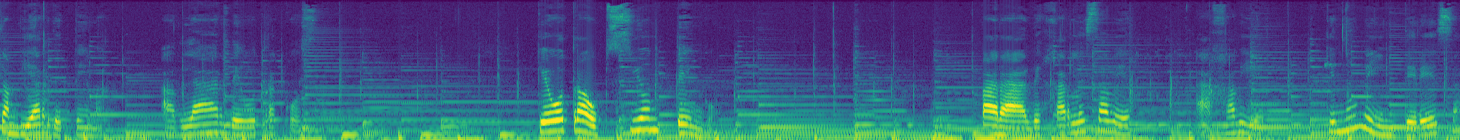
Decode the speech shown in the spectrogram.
cambiar de tema hablar de otra cosa. ¿Qué otra opción tengo? Para dejarle saber a Javier que no me interesa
